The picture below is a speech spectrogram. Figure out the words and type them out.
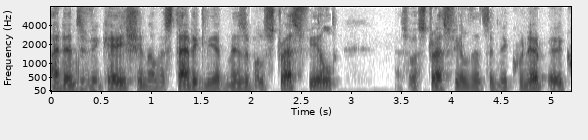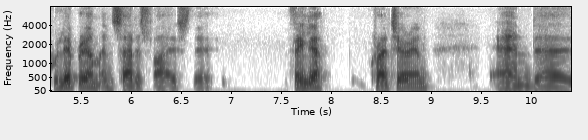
identification of a statically admissible stress field, so a stress field that's in equilibrium and satisfies the failure criterion. And uh,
